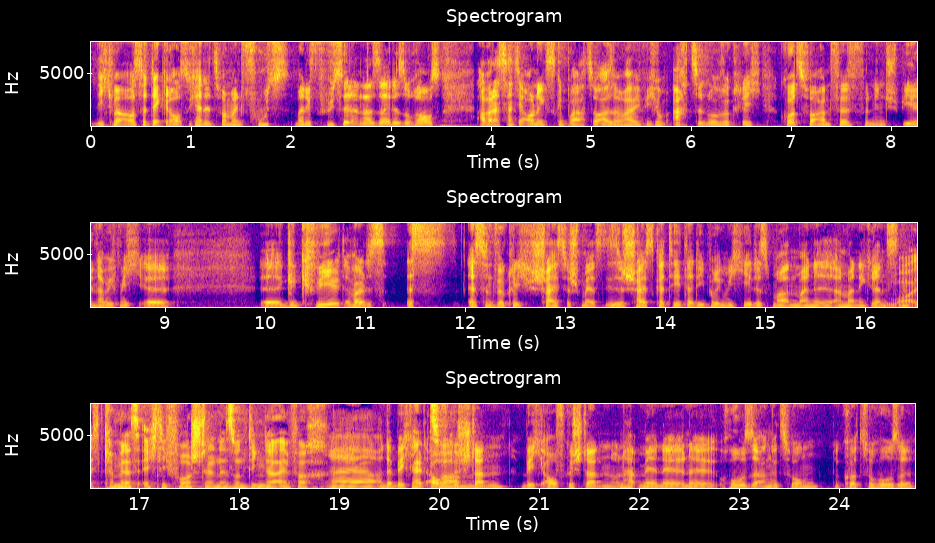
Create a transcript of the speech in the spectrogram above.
nicht mehr aus der Decke raus. Ich hatte zwar meinen Fuß, meine Füße an der Seite so raus, aber das hat ja auch nichts gebracht. So, also habe ich mich um 18 Uhr wirklich, kurz vor Anpfiff von den Spielen, habe ich mich äh, äh, gequält, weil es, es, es sind wirklich scheiße Schmerzen. Diese scheiß Katheter, die bringen mich jedes Mal an meine, an meine Grenzen. Boah, ich kann mir das echt nicht vorstellen, ne? so ein Ding da einfach. Naja, und da bin ich halt Zu haben. aufgestanden, bin ich aufgestanden und habe mir eine, eine Hose angezogen, eine kurze Hose,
